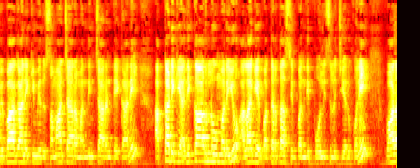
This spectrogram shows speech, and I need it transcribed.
విభాగానికి మీరు సమాచారం అందించారంటే కానీ అక్కడికి అధికారులు మరియు అలాగే భద్రతా సిబ్బంది పోలీసులు చేరుకొని వాళ్ళ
